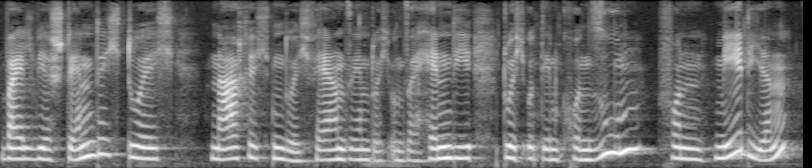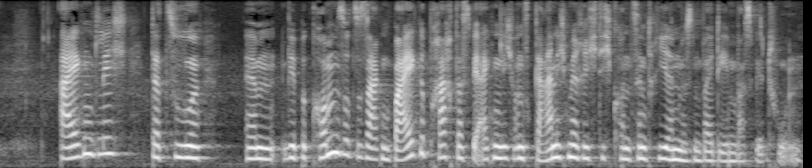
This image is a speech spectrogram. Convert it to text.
weil wir ständig durch Nachrichten, durch Fernsehen, durch unser Handy, durch den Konsum von Medien eigentlich dazu ähm, wir bekommen sozusagen beigebracht, dass wir eigentlich uns gar nicht mehr richtig konzentrieren müssen bei dem, was wir tun.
